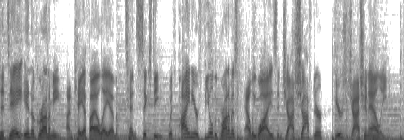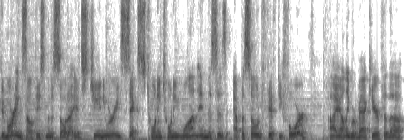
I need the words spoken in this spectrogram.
Today in Agronomy on KFIL AM 1060 with Pioneer Field Agronomist Allie Wise and Josh Schaffner. Here's Josh and Allie. Good morning, Southeast Minnesota. It's January 6, 2021, and this is episode 54. Uh, Allie, we're back here for the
